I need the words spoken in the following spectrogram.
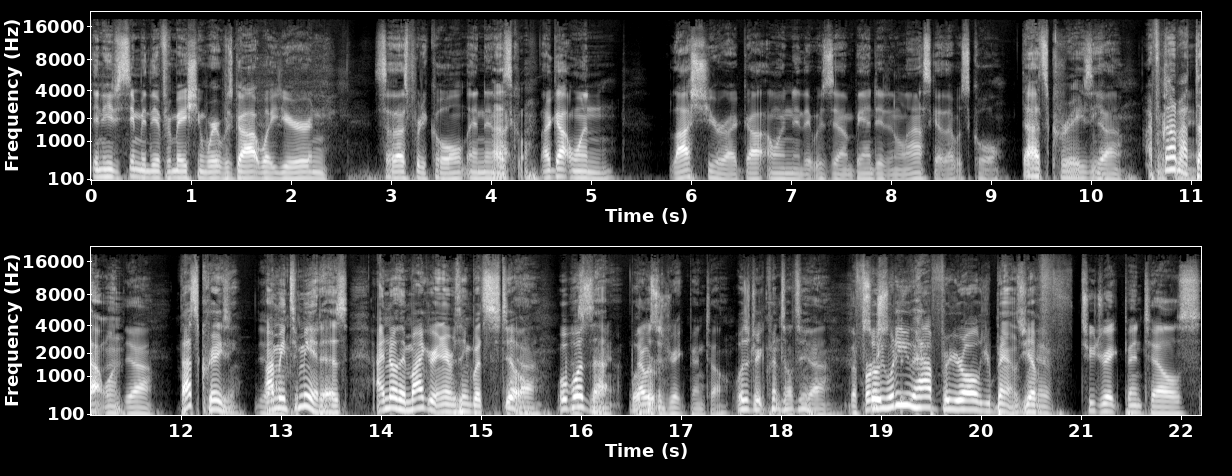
Then he'd send me the information where it was got, what year, and so that's pretty cool. And then That's I, cool. I got one last year. I got one that was um, banded in Alaska. That was cool. That's crazy. Yeah, I forgot about that one. Yeah, That's crazy. Yeah. I mean, to me it is. I know they migrate and everything, but still, yeah. what was that? What that was a? Drake Pintail. was a Drake Pintail too? Yeah, the So first. what do you have for your all your bands? You have, have two Drake Pintails,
